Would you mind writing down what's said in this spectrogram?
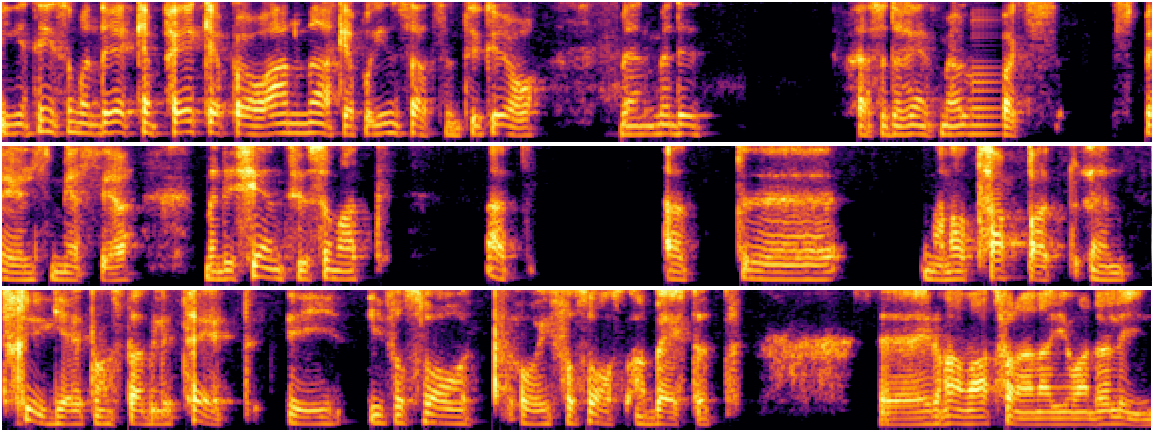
Ingenting som man direkt kan peka på och anmärka på insatsen tycker jag. Men, men det, alltså det rent målvaktsspelsmässiga. Men det känns ju som att, att, att eh, man har tappat en trygghet och en stabilitet i, i försvaret och i försvarsarbetet eh, i de här matcherna när Johan Dahlin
